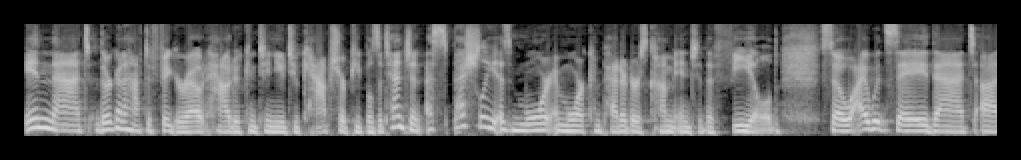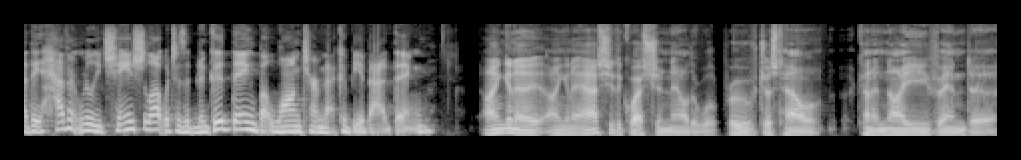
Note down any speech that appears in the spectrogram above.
in that they're going to have to figure out how to continue to capture people's attention, especially as more and more competitors come into the field. So I would say that, uh, uh, they haven't really changed a lot, which has been a good thing, but long term, that could be a bad thing. I'm gonna I'm gonna ask you the question now that will prove just how kind of naive and uh,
